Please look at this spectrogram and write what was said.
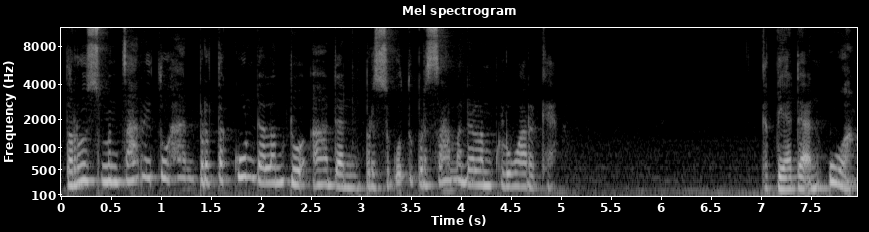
terus mencari Tuhan, bertekun dalam doa dan bersekutu bersama dalam keluarga. Ketiadaan uang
